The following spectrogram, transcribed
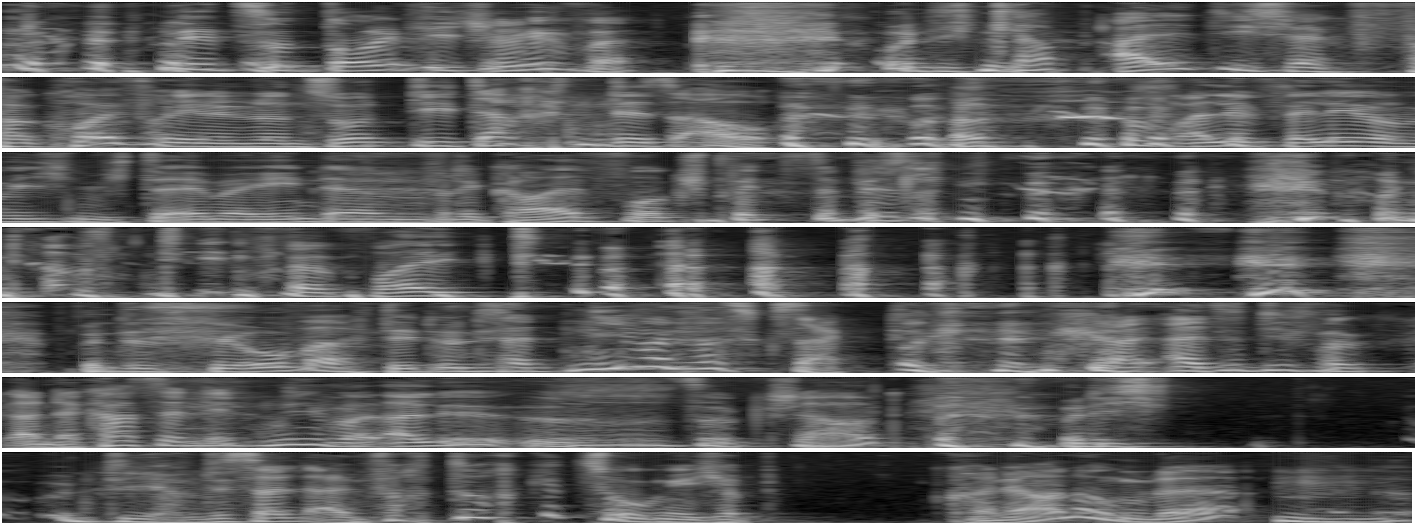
nicht so deutlich rüber. Und ich glaube, all diese Verkäuferinnen und so, die dachten das auch. Auf alle Fälle habe ich mich da immer hinter dem Regal vorgespitzt ein bisschen und habe die verfolgt. Und das beobachtet und es hat niemand was gesagt. Also die an der Kasse nicht niemand, alle so geschaut. Und ich und die haben das halt einfach durchgezogen. Ich habe keine Ahnung, ne? Mhm.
